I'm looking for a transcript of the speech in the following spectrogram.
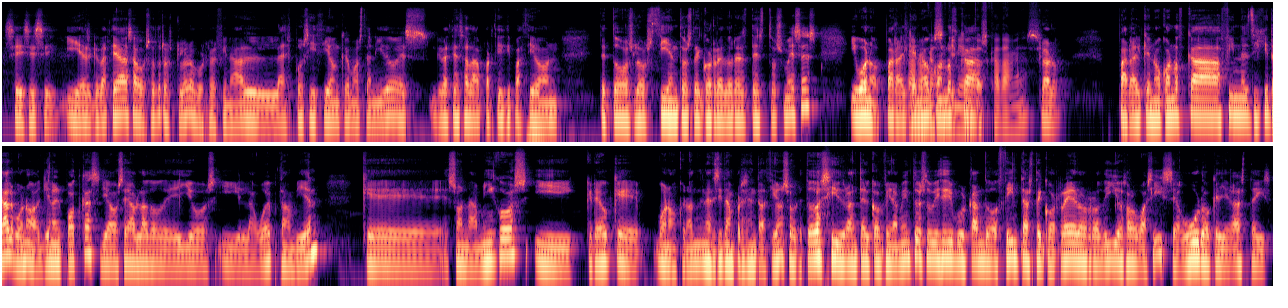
Sí, sí, sí. Y es gracias a vosotros, claro, porque al final la exposición que hemos tenido es gracias a la participación de todos los cientos de corredores de estos meses. Y bueno, para el que no conozca... cada mes. Claro. Para el que no conozca Fitness Digital, bueno, aquí en el podcast ya os he hablado de ellos y la web también que son amigos y creo que, bueno, que no necesitan presentación, sobre todo si durante el confinamiento estuvieseis buscando cintas de correr o rodillos o algo así, seguro que llegasteis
